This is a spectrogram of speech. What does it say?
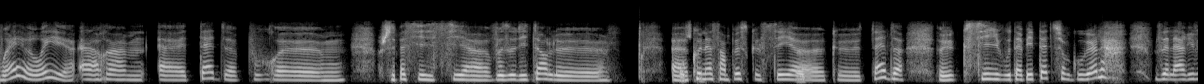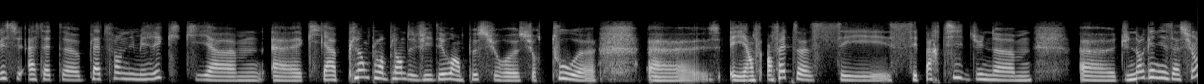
Oui, oui. Alors, TED, pour, je ne sais pas si vos auditeurs le, euh, connaissent un peu ce que c'est euh, que TED. Si vous tapez TED sur Google, vous allez arriver à cette euh, plateforme numérique qui, qui a plein, plein, plein de vidéos un peu sur, sur tout. et en, en fait, c'est parti d'une d'une organisation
